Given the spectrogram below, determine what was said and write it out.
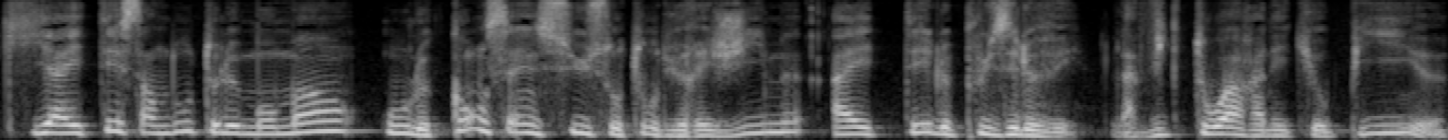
qui a été sans doute le moment où le consensus autour du régime a été le plus élevé. La victoire en Éthiopie, euh,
